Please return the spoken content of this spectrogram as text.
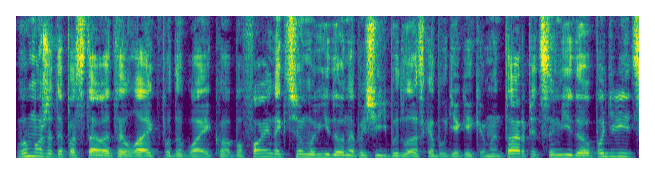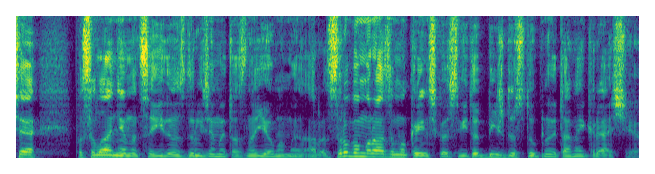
Ви можете поставити лайк, подобайку або файник цьому відео. Напишіть, будь ласка, будь-який коментар під цим відео. Поділіться посиланням на це відео з друзями та знайомими. Зробимо разом українського світу більш доступною та найкращою.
